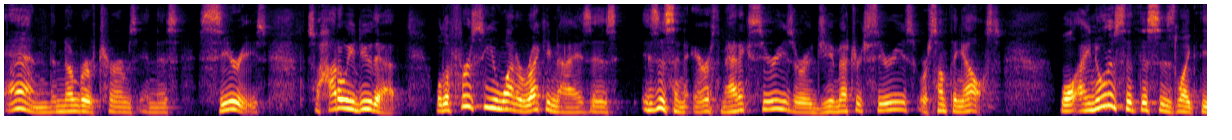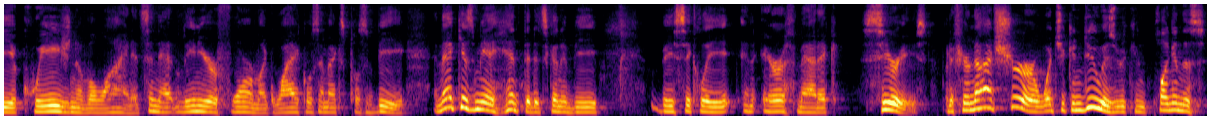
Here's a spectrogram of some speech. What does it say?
n, the number of terms in this series. So how do we do that? Well, the first thing you want to recognize is is this an arithmetic series or a geometric series or something else? Well, I notice that this is like the equation of a line. It's in that linear form like y equals mx plus b. And that gives me a hint that it's going to be basically an arithmetic series. But if you're not sure, what you can do is we can plug in this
